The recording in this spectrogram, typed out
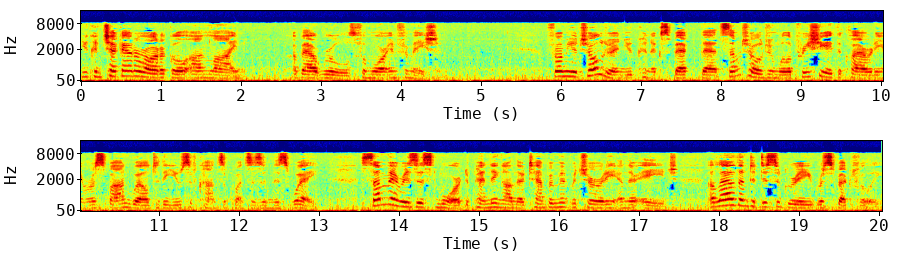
You can check out our article online about rules for more information. From your children, you can expect that some children will appreciate the clarity and respond well to the use of consequences in this way. Some may resist more, depending on their temperament, maturity, and their age. Allow them to disagree respectfully.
